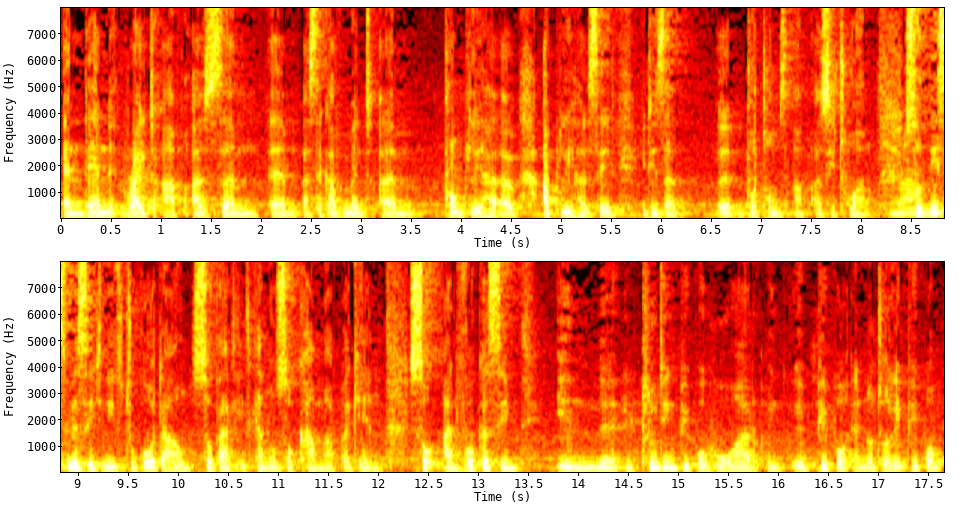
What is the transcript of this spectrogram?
and then right up as, um, um, as the government um, promptly, uh, aptly has said, it is a uh, bottoms up, as it were. Wow. So this message needs to go down so that it can also come up again. So advocacy in uh, including people who are uh, people and not only people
